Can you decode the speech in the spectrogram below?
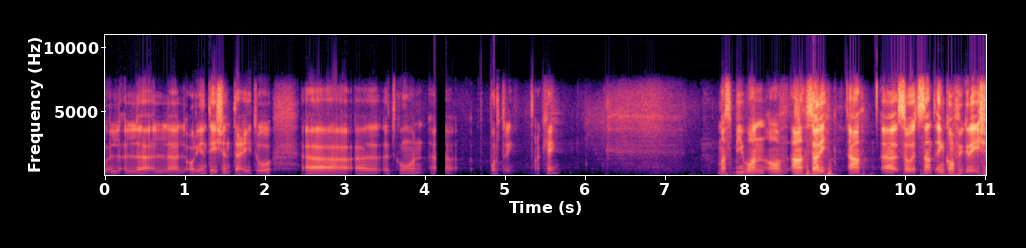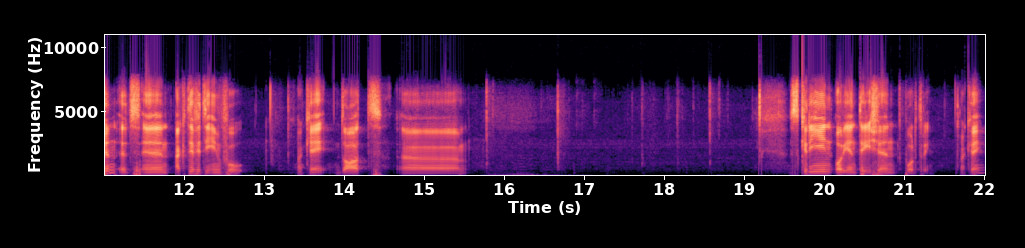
الاورينتيشن تاعيته تكون بورتري اوكي must be one of ah sorry ah uh, so it's not in configuration it's in activity info okay dot uh, screen orientation portrait okay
